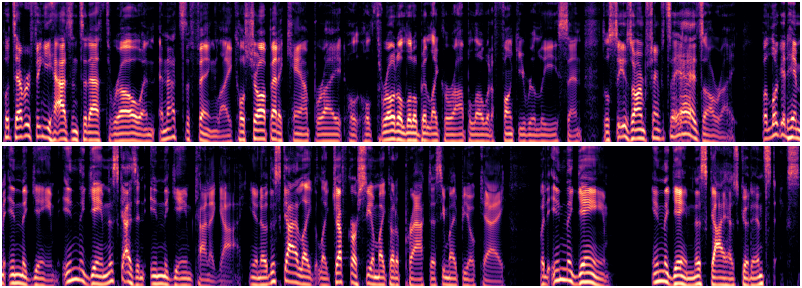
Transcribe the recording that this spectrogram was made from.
Puts everything he has into that throw, and and that's the thing. Like he'll show up at a camp, right? He'll he'll throw it a little bit like Garoppolo with a funky release, and they'll see his arm strength and say, "Yeah, it's all right." But look at him in the game. In the game, this guy's an in the game kind of guy. You know, this guy like like Jeff Garcia might go to practice, he might be okay, but in the game, in the game, this guy has good instincts.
